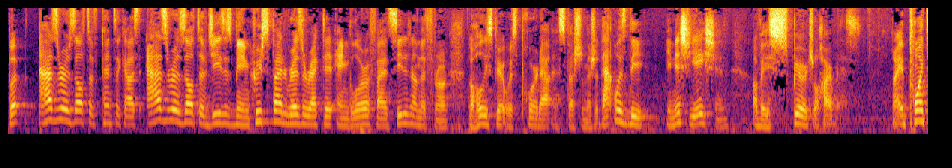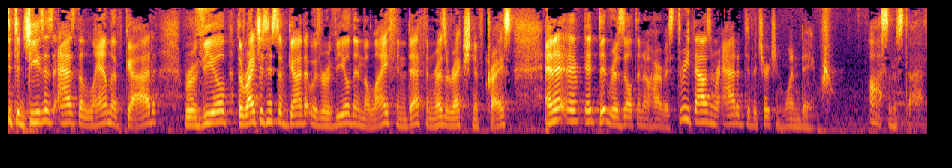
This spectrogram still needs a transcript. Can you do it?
but as a result of Pentecost, as a result of Jesus being crucified, resurrected, and glorified, seated on the throne, the Holy Spirit was poured out in special measure. That was the initiation of a spiritual harvest. Right? It pointed to Jesus as the Lamb of God, revealed the righteousness of God that was revealed in the life and death and resurrection of Christ. And it, it, it did result in a harvest. 3,000 were added to the church in one day. Whew. Awesome stuff.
